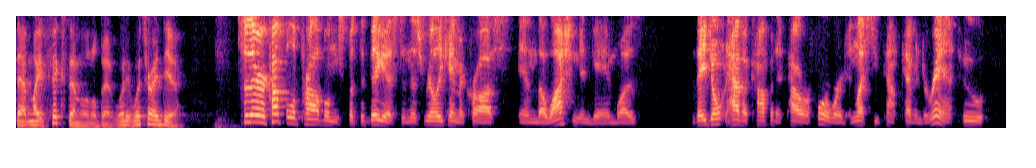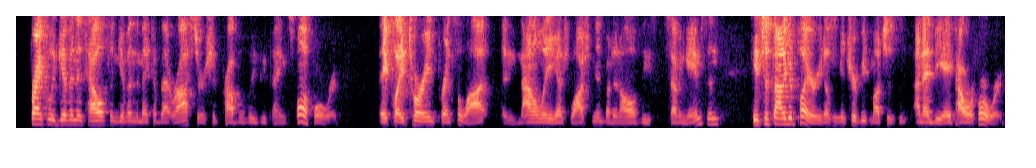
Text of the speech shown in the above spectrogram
that might fix them a little bit. What, what's your idea? So there are a couple of problems, but the biggest, and this really came across in the Washington game, was they don't have a competent power forward unless you count Kevin Durant, who, frankly, given his health and given the makeup of that roster, should probably be playing small forward. They played Taurean Prince a lot, and not only against Washington, but in all of these seven games, and he's just not a good player. He doesn't contribute much as an NBA power forward.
